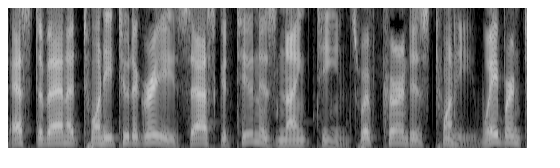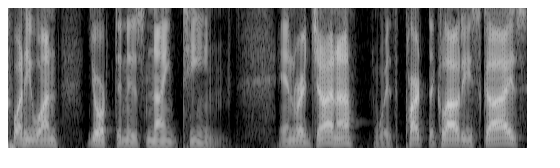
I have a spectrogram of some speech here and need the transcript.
Estevan at 22 degrees. Saskatoon is 19. Swift Current is 20. Weyburn 21. Yorkton is 19. In Regina, with partly cloudy skies,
